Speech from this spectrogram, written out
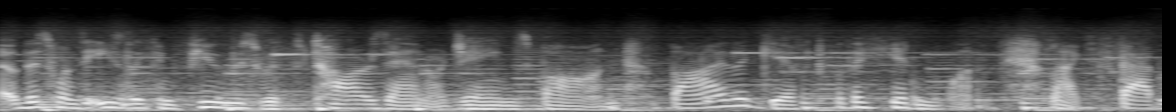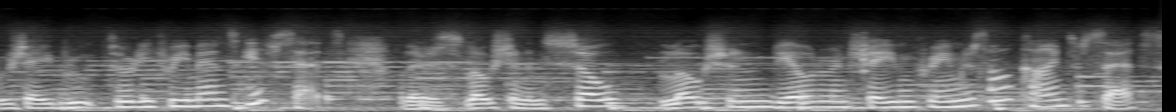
Uh, this one's easily confused with Tarzan or James Bond. Buy the gift for the hidden one, like Fabergé Brut 33 men's gift sets. Well, there's lotion and soap, lotion, deodorant, shaving cream. There's all kinds of sets.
